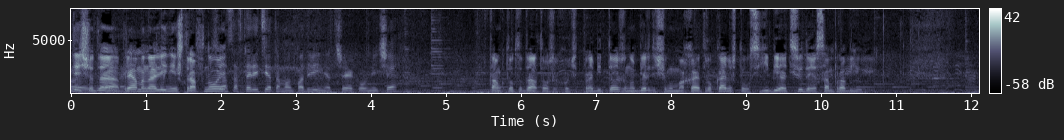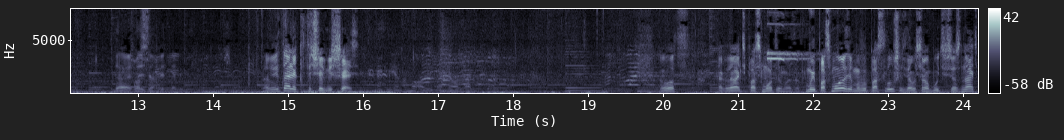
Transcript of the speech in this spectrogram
Бердича, да. левой ноги. Прямо на линии штрафной. Сейчас авторитетом он подвинет человека у мяча. Там кто-то, да, тоже хочет пробить тоже, но Бердич ему махает руками, что съеби отсюда, я сам пробью. Да, это просто- идем, Виталий. А Виталику-то что мешать? Вот. Так, давайте посмотрим это. Мы посмотрим, а вы послушаете, а вы все равно будете все знать.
